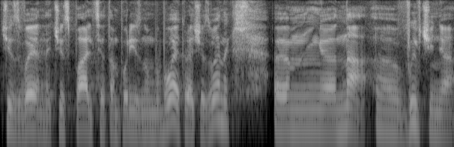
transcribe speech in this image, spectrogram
чи з вени, чи з пальця, там по-різному буває, краще з вени, ем, на е, вивчення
